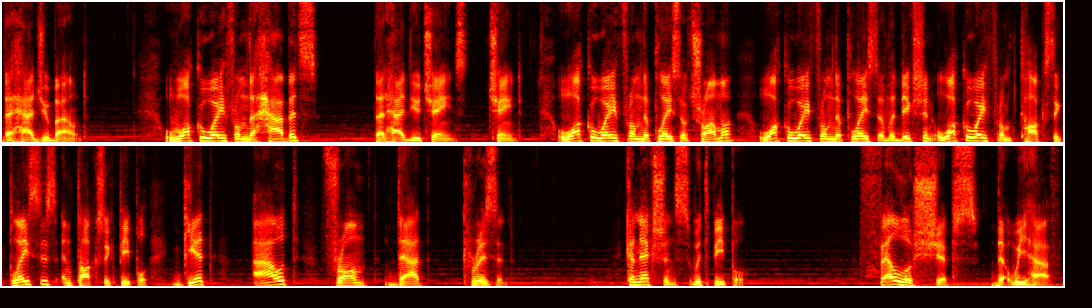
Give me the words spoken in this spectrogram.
that had you bound. Walk away from the habits that had you chained. chained. Walk away from the place of trauma. Walk away from the place of addiction. Walk away from toxic places and toxic people. Get out from that prison connections with people, fellowships that we have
